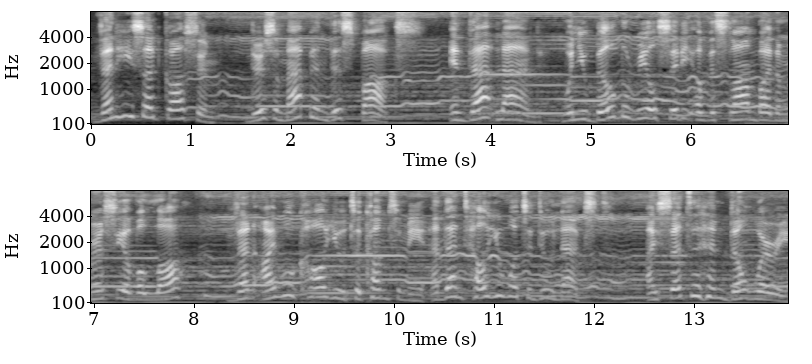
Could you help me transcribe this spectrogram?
Then he said Qasim, there's a map in this box. In that land, when you build the real city of Islam by the mercy of Allah, then I will call you to come to me and then tell you what to do next. I said to him, Don't worry,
